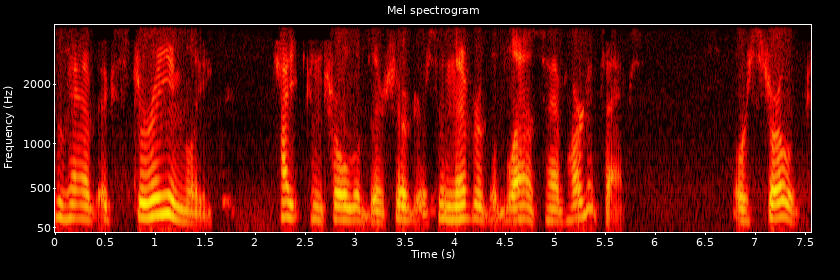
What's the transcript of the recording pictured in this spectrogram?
who have extremely tight control of their sugars who nevertheless have heart attacks or strokes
